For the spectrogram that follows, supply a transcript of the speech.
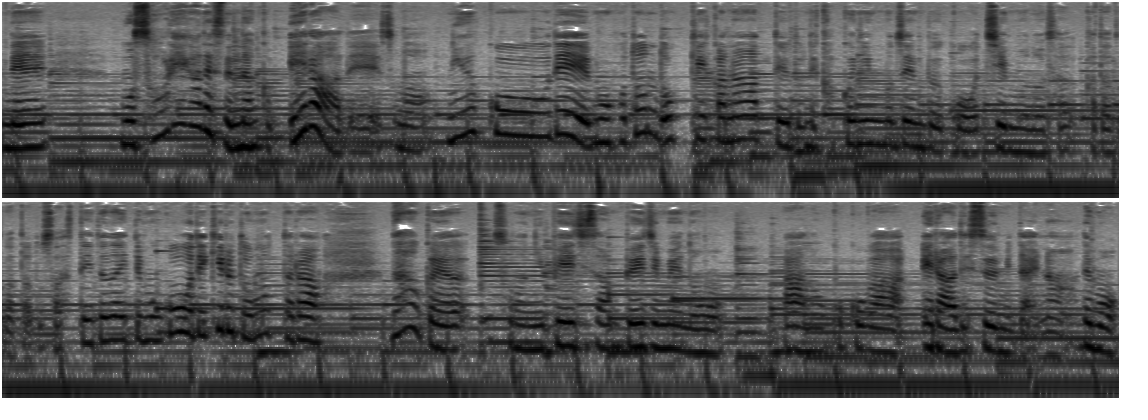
でもうそれがですねなんかエラーでその入稿でもうほとんど OK かなっていうので確認も全部こうチームの方々とさせていただいても GO できると思ったらなんかその2ページ3ページ目のあのここがエラーですみたいな。でも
